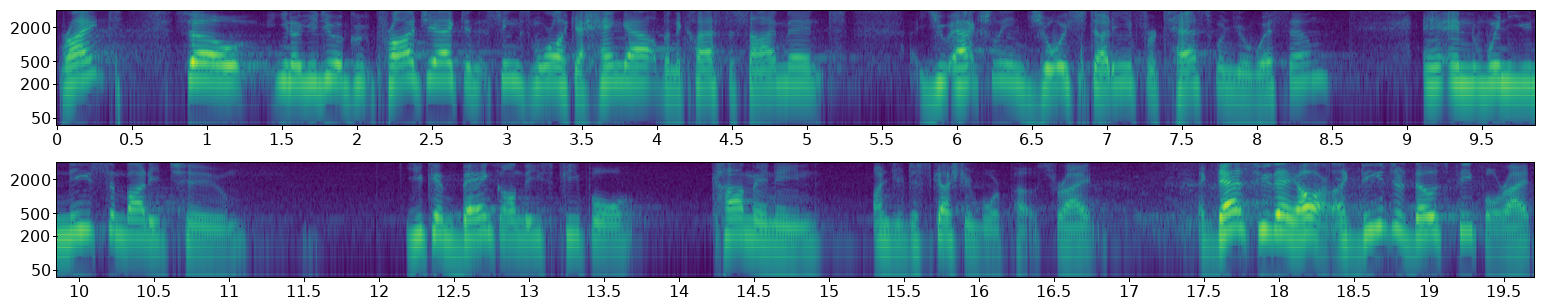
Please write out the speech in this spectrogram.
right? So, you know, you do a group project and it seems more like a hangout than a class assignment. You actually enjoy studying for tests when you're with them. And, and when you need somebody to, you can bank on these people commenting on your discussion board post, right? Like that's who they are. Like these are those people, right?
